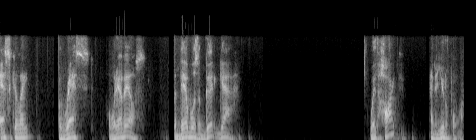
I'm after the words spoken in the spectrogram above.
escalate, arrest, or whatever else. But there was a good guy with heart and a uniform.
